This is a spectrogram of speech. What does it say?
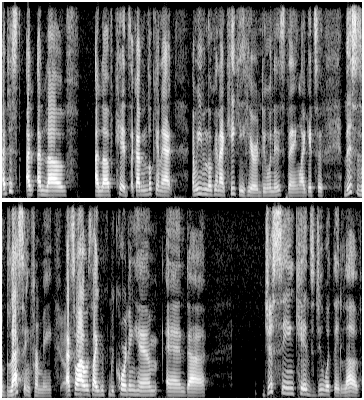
I just I, I love I love kids. Like I'm looking at I'm even looking at Kiki here doing his thing. Like it's a this is a blessing for me. Yeah. That's why I was like recording him and uh, just seeing kids do what they love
